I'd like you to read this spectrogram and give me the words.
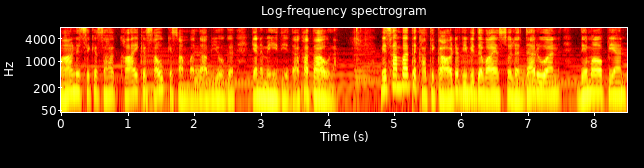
මානසික සහ කායික සෞඛ්‍ය සම්බන්ධ අභියෝග ගැන මෙහිදියදා කතා වුණ. මේ සම්බන්ධ කතිකාවට විවිධ වයස්වල දරුවන් දෙමවපියන්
